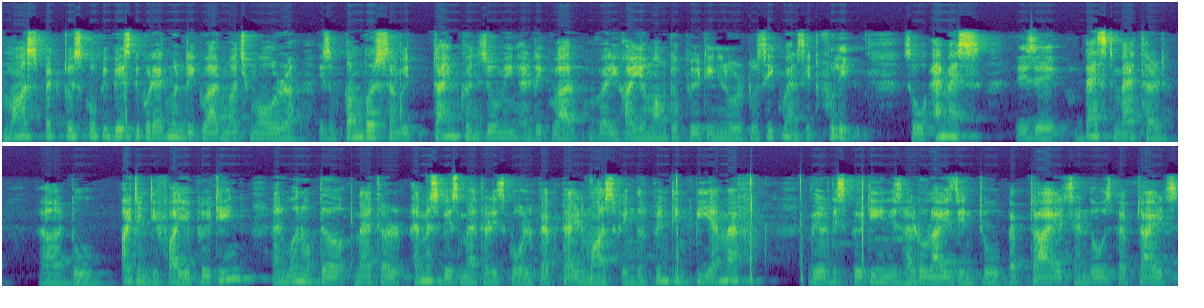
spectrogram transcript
mass spectroscopy based because Edman require much more uh, is cumbersome with time consuming and require very high amount of protein in order to sequence it fully. So MS is a best method uh, to identify a protein. And one of the method MS based method is called peptide mass fingerprinting PMF where this protein is hydrolyzed into peptides and those peptides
